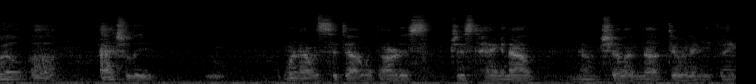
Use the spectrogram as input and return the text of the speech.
Well, uh, actually, when I would sit down with artists, just hanging out, you know, chilling, not doing anything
